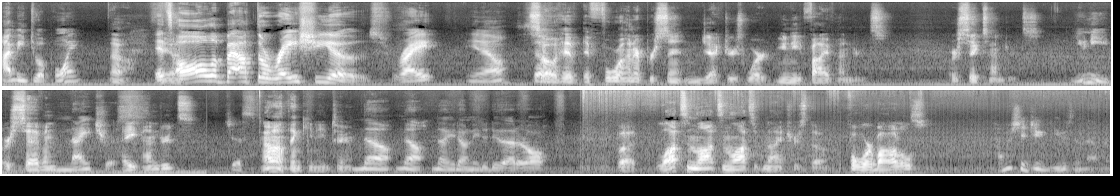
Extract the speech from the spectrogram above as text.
I mean to a point. Oh, It's yeah. all about the ratios, right? You know. So, if if four hundred percent injectors work, you need five hundreds, or six hundreds, you need or seven, nitrous. eight hundreds. Just I don't think you need to, no, no, no. You don't need to do that at all. but lots and lots and lots of nitrous though. Four bottles. How much did you use in that run?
